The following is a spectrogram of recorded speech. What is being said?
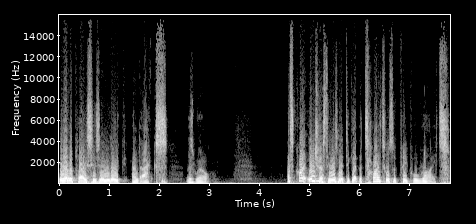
in other places in Luke and Acts as well. That's quite interesting, isn't it, to get the titles of people right.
